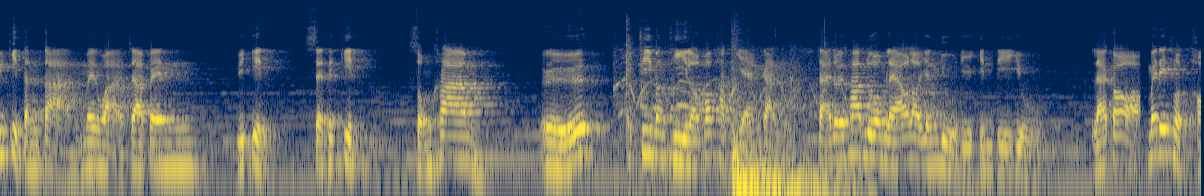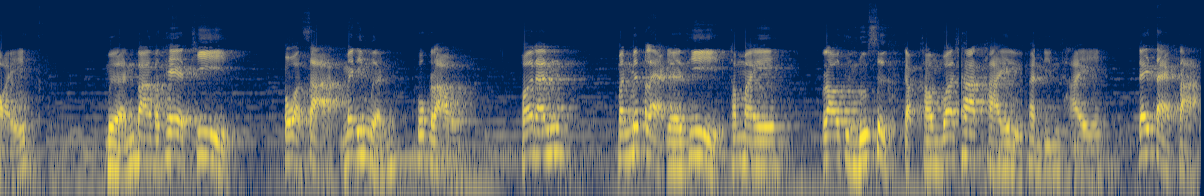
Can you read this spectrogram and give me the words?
วิกฤตต่างๆ ไม่ว่าจะเป็นวิกฤตเศรษฐกิจ สงคราม หรือที่บางทีเราก็ขัดแย้งกัน แต่โดยภาพรวมแล้วเรายังอยู่ดีกินดีอยู่ และก็ไม่ได้ถดถอย เหมือนบางประเทศที่ประวัติศาสตร์ไม่ได้เหมือนพวกเรา เพราะฉะนั้นมันไม่แปลกเลยที่ทำไม เราถึงรู้สึกกับคำว่าชาติไทยหรือแผ่นดินไทยได้แตกต่าง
